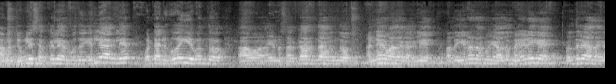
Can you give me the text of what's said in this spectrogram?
ಆಮೇಲೆ ಜುಬ್ಲಿ ಸರ್ಕಲ್ ಇರ್ಬೋದು, ಎಲ್ಲೇ ಆಗಲಿ ಒಟ್ಟು ಅಲ್ಲಿ ಹೋಗಿ ಒಂದು ಏನು ಸರ್ಕಾರದ ಒಂದು ಅನ್ಯಾಯವಾದಾಗಲಿ ಅದು ಏನೋ ನಮಗೆ ಯಾವುದೋ ಮಹಿಳೆಗೆ ತೊಂದರೆ ಆದಾಗ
